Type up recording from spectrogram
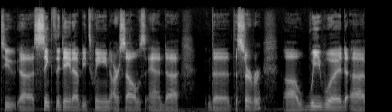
to uh, sync the data between ourselves and uh, the the server. Uh, we would uh,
